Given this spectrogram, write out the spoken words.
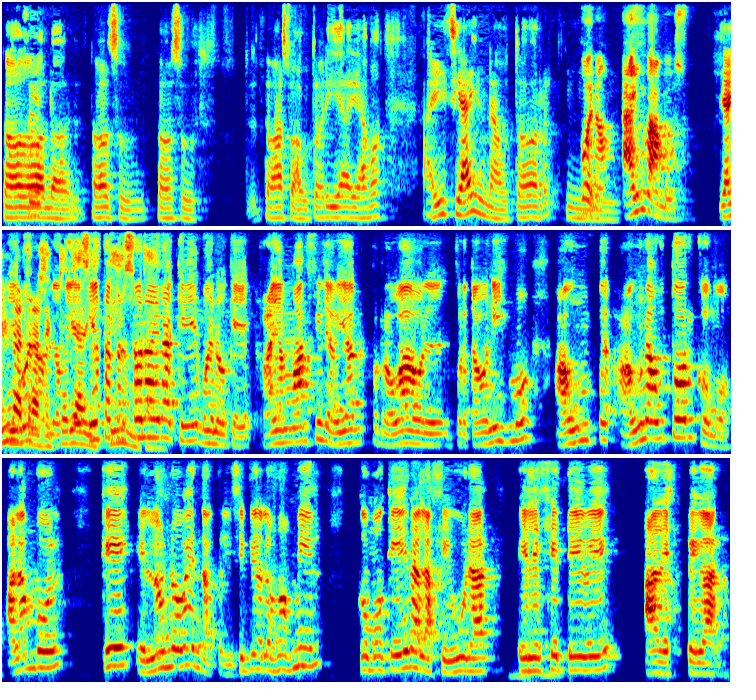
todo, todo, su, todo su, toda su autoría, digamos, Ahí sí hay un autor. bueno, ahí vamos. Y hay una trayectoria lo que esta persona era que, bueno, que Ryan Murphy le había robado el protagonismo a un, a un autor como Alan Ball, que en los 90, a principios de los 2000, como que era la figura LGTB a despegar.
